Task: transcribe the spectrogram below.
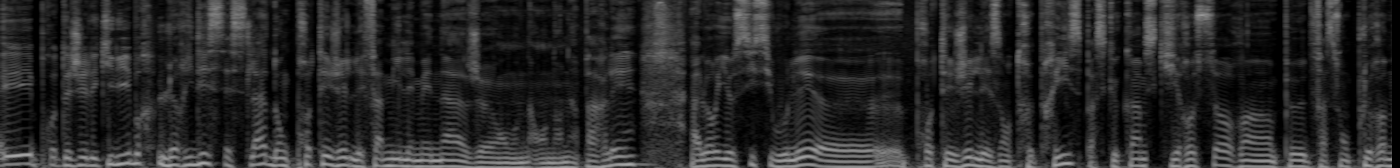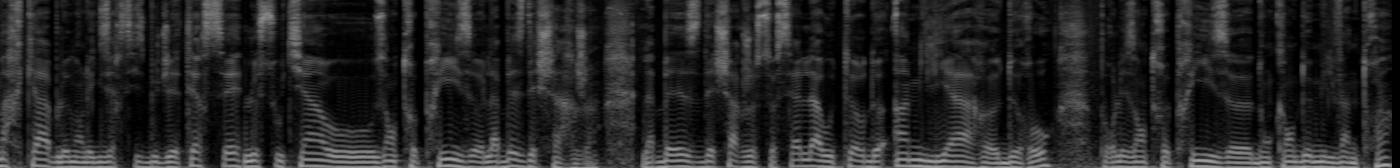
et protéger l'équilibre? Leur idée, c'est cela, donc protéger les familles, les ménages, on, en a parlé. Alors, il y a aussi, si vous voulez, euh, protéger les entreprises, parce que comme ce qui ressort un peu de façon plus remarquable dans l'exercice budgétaire, c'est le soutien aux entreprises, la baisse des charges. La baisse des charges sociales à hauteur de 1 milliard d'euros pour les entreprises donc en 2023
